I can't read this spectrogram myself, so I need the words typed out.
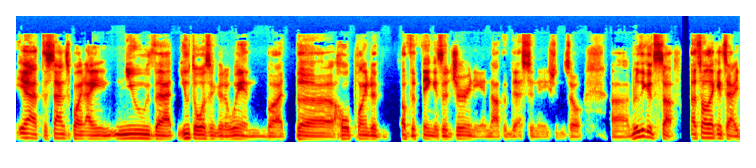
yeah, at the standpoint, I knew that Yuta wasn't going to win, but the whole point of, of the thing is a journey and not the destination. So, uh, really good stuff. That's all I can say.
